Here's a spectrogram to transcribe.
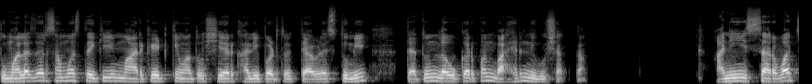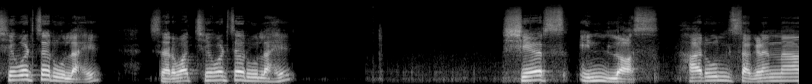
तुम्हाला जर समजतंय की मार्केट किंवा तो शेअर खाली पडतो त्यावेळेस तुम्ही त्यातून लवकर पण बाहेर निघू शकता. आणि सर्वात शेवटचा रूल आहे सर्वात शेवटचा रूल आहे शेअर्स इन लॉस हा रूल सगळ्यांना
